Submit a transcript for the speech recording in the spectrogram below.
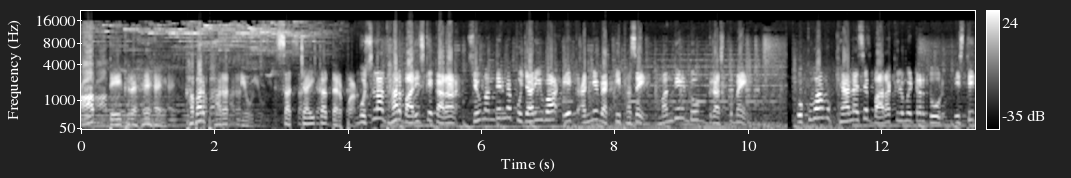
आप देख रहे हैं खबर भारत न्यूज़, सच्चाई का दर्पण। मूसलाधार बारिश के कारण शिव मंदिर में पुजारी व एक अन्य व्यक्ति फंसे। मंदिर डूब ग्रस्त में। उकवा मुख्यालय से 12 किलोमीटर दूर स्थित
